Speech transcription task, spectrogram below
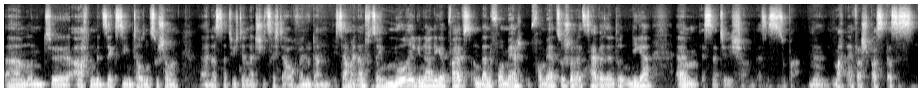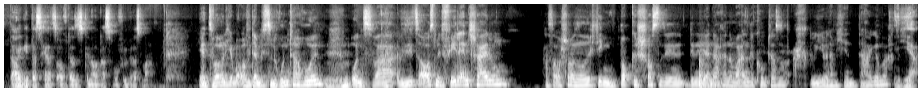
ähm, und äh, Aachen mit 6.000, 7.000 Zuschauern. Äh, das ist natürlich dann als Schiedsrichter auch, wenn du dann, ich sage mal in Anführungszeichen, nur Regionalliga pfeifst und dann vor mehr, vor mehr Zuschauern als teilweise in der dritten Liga, ähm, ist natürlich schon, das ist super. Ne? Macht einfach Spaß. Das ist, da geht das Herz auf, das ist genau das, wofür wir das machen. Jetzt wollen wir dich aber auch wieder ein bisschen runterholen. Mhm. Und zwar, wie sieht's aus mit Fehlentscheidungen? Hast du auch schon mal so einen richtigen Bock geschossen, den, den du dir nachher nochmal angeguckt hast? Ach du je, was habe ich denn da gemacht? Ja.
